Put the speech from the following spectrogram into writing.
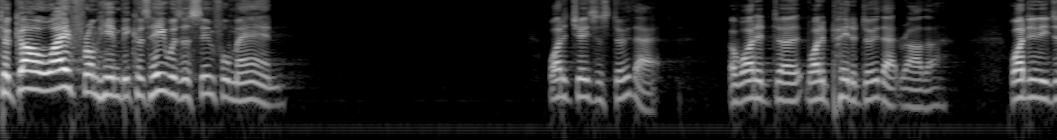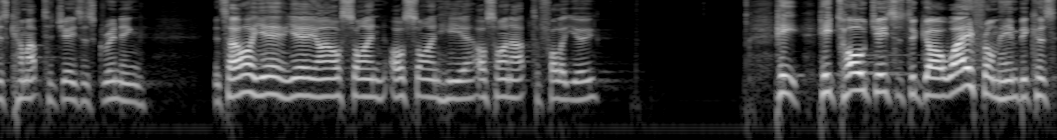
to go away from him because he was a sinful man. Why did Jesus do that? Or why did, uh, why did Peter do that, rather? Why didn't he just come up to Jesus grinning and say, Oh, yeah, yeah, I'll sign, I'll sign here, I'll sign up to follow you? He, he told Jesus to go away from him because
